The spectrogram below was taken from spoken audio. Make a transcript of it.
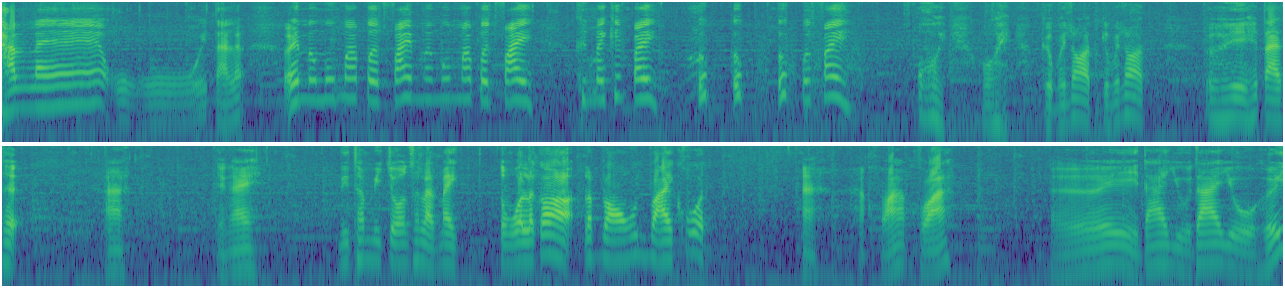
ทันแล้วโอ้ยตายแล้วเอ้ยแมงมุมมาเปิดไฟแมงมุมมาเปิดไฟ ขึ้นไปขึ้นไปอึ๊บอึ๊บอึ๊บเปิดไฟโอ้ยโอ้ยเกือบไม่รอดเกือบไม่รอดเอ้ยให้ตายเถอะอะยังไงนี่ถ้ามีโจรสลัดมาอีกตัวแล้วก็รับรองวุ่นวายโคตรอะหักขวาหักขวาเอ้ยได้อยู่ได้อยู่เฮ้ย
